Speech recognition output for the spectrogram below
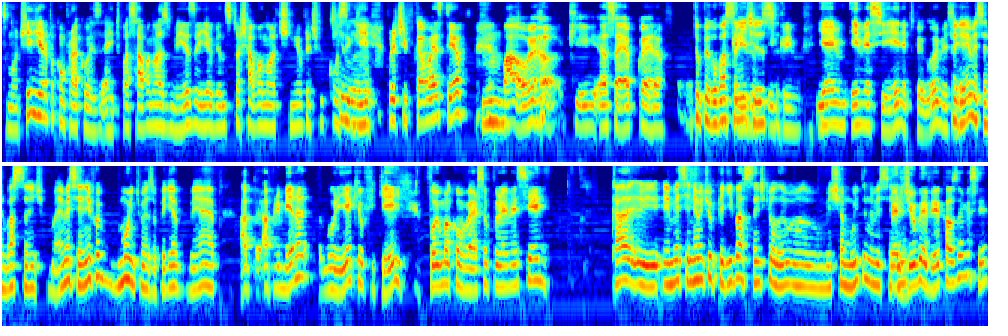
tu não tinha dinheiro pra comprar coisa. Aí tu passava nas mesas e ia vendo se tu achava notinha pra te conseguir, pra te ficar mais tempo. Uhum. Uau, meu, que essa época era Tu pegou bastante incrível, isso. incrível. E a MSN, tu pegou a MSN? Peguei MSN bastante. A MSN foi muito mesmo, eu peguei bem a época. A, a primeira guria que eu fiquei foi uma conversa por MSN. Cara, MSN realmente eu peguei bastante, que eu lembro, eu mexia muito no MSN. Perdi o bebê por causa do MSN.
